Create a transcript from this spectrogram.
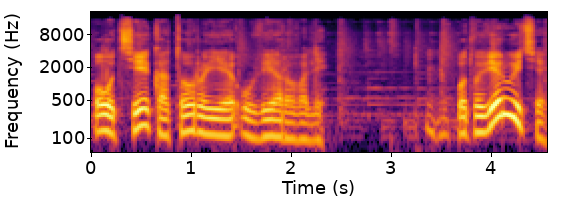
О те, которые уверовали. Угу. Вот вы веруете?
